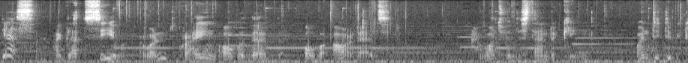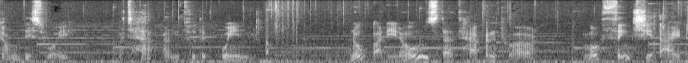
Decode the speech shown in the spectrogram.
Yes, I'm glad to see you. I wasn't crying over their, over our deaths. I want to understand the king. When did he become this way? What happened to the queen? Nobody knows that happened to her. Most think she died.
